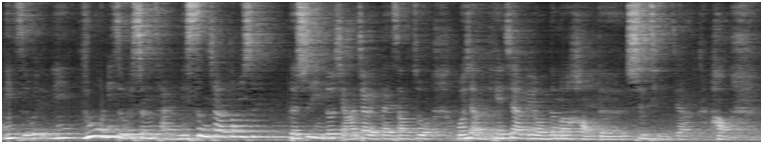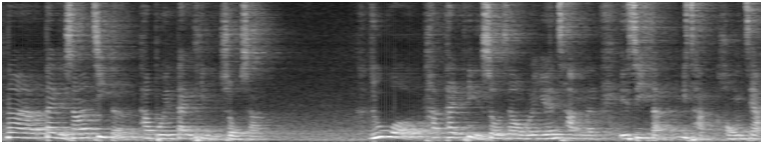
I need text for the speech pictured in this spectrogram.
你只会你，如果你只会生产，你剩下的东西的事情都想要交给代理商做，我想天下没有那么好的事情这样。好，那代理商要记得，他不会代替你受伤。如果他代替你受伤，我们原厂呢也是一场一场空降。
